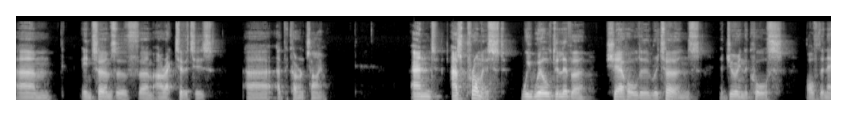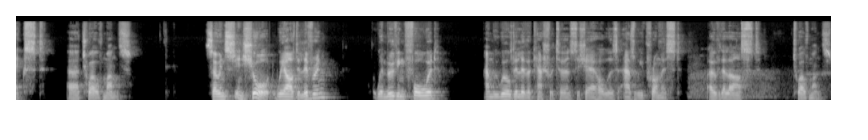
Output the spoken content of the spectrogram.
um, in terms of um, our activities uh, at the current time. And as promised, we will deliver shareholder returns during the course of the next uh, 12 months. So, in, in short, we are delivering, we're moving forward, and we will deliver cash returns to shareholders as we promised over the last 12 months.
